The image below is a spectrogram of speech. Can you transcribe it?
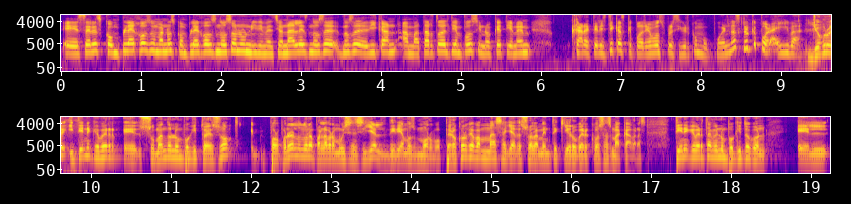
eh, seres complejos, humanos complejos, no son unidimensionales, no se, no se dedican a matar todo el tiempo, sino que tienen características que podríamos percibir como buenas. Creo que por ahí va. Yo creo, y tiene que ver, eh, sumándole un poquito a eso, por ponerlo en una palabra muy sencilla, diríamos morbo, pero creo que va más allá de solamente quiero ver cosas macabras. Tiene que ver también un poquito con, el,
